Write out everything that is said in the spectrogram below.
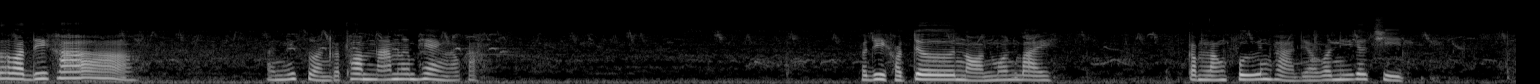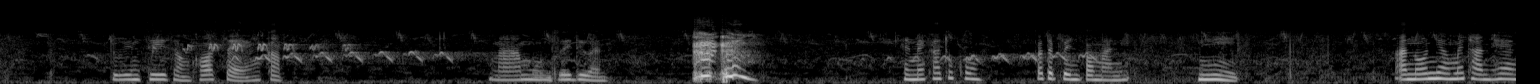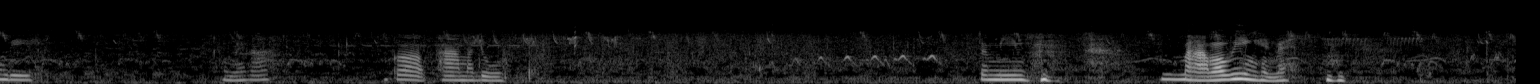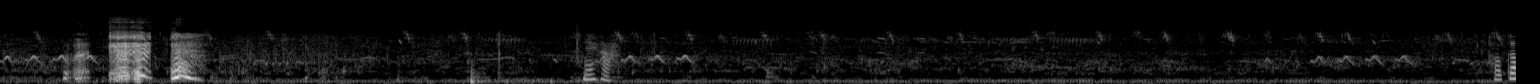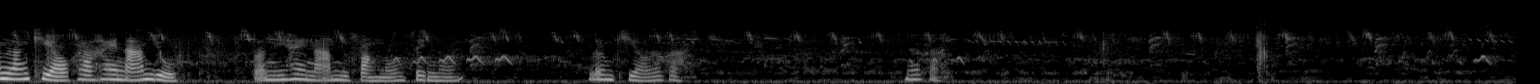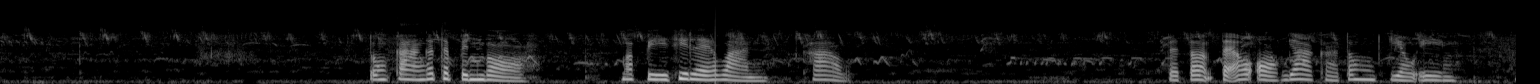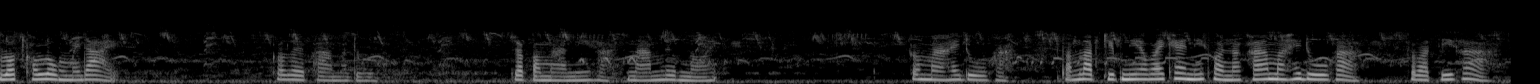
สวัสดีค่ะ อันนี้สวนกระท่อมน้ำเริ่มแห้งแล้วค่ะ พอดีเขาเจอหนอนมนใบกำลังฟื้นค่ะ เดี๋ยววันนี้จะฉีด จุลินทรีย์สังเคราะห์แสงกับ น้ำมูลไส้เดือน เห็นไหมคะทุกคน ก็จะเป็นประมาณนี้ นี่ อันโน้นยังไม่ทันแห้งดี เห็นไหมคะ ก็พามาดู จะมีหมามาวิ่งเห็นไหม เนี่ยค่ะ เขากำลังเขียวค่ะ ให้น้ำอยู่ ตอนนี้ให้น้ำอยู่ฝั่งโน้นเส้นโน้น เริ่มเขียวแล้วค่ะเนี่ยค่ะตรงกลางก็จะเป็นบ่อ มาปีที่แล้วหวานข้าว แต่ตอนแต่เอาออกยากค่ะ ต้องเกี่ยวเอง รถเขาลงไม่ได้ ก็เลยพามาดู จะประมาณนี้ค่ะ น้ำเริ่มน้อย ก็มาให้ดูค่ะสำหรับคลิปนี้ไว้แค่นี้ก่อนนะคะ มาให้ดูค่ะ สวัสดีค่ะ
